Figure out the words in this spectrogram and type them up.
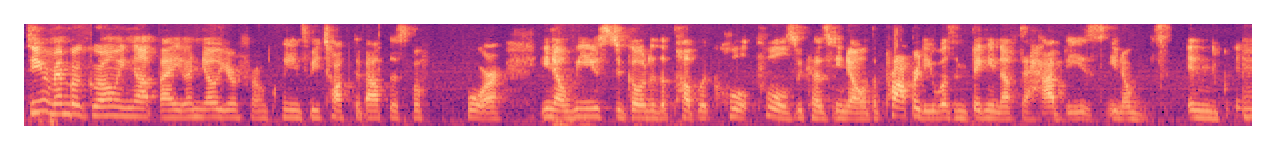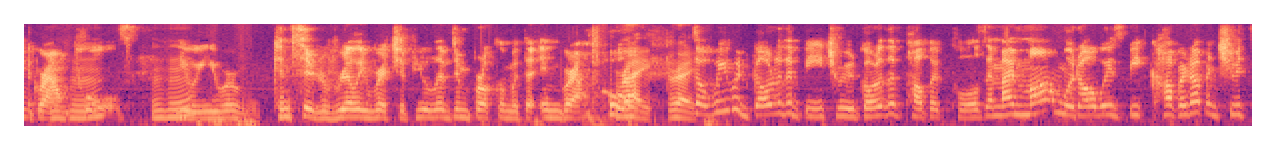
Do you remember growing up? I know you're from Queens. We talked about this before. You know, we used to go to the public pools because you know the property wasn't big enough to have these, you know, in in ground Mm-hmm. pools. You you were considered really rich if you lived in Brooklyn with an in ground pool. Right, right. So we would go to the beach. We would go to the public pools, and my mom would always be covered up, and she would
